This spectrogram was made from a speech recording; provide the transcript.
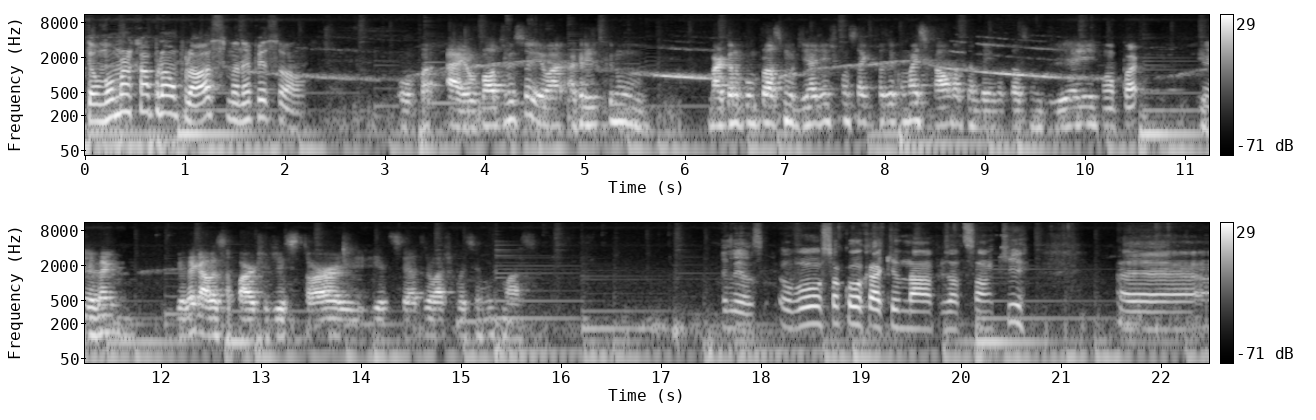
Então vamos marcar para uma próxima, né, pessoal? Opa, ah, eu volto nisso aí. Eu acredito que num, marcando para um próximo dia a gente consegue fazer com mais calma também no próximo dia e, Uma par... e É. ver legal essa parte de store e, e etc. Eu acho que vai ser muito massa. Beleza. Eu vou só colocar aqui na apresentação aqui. é,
